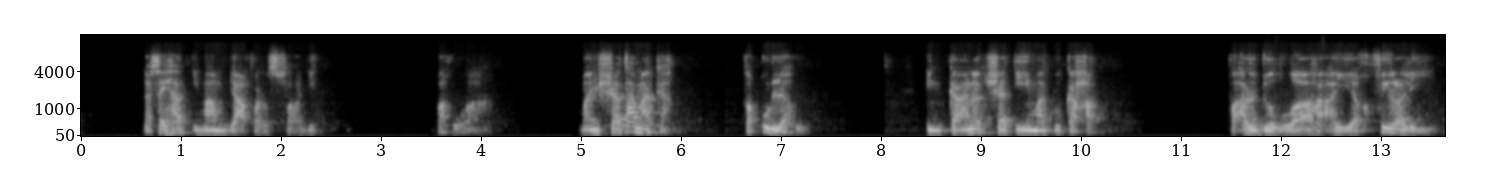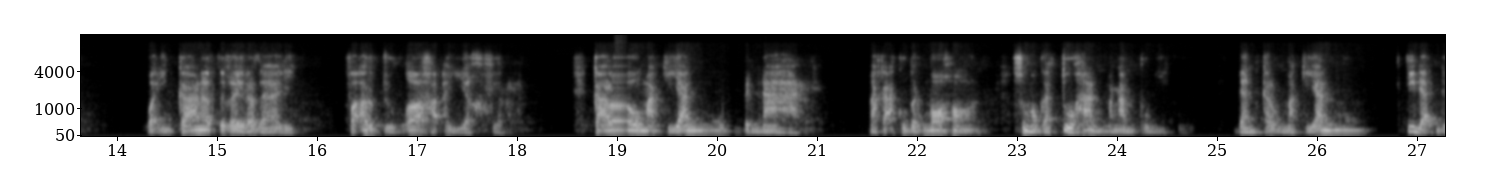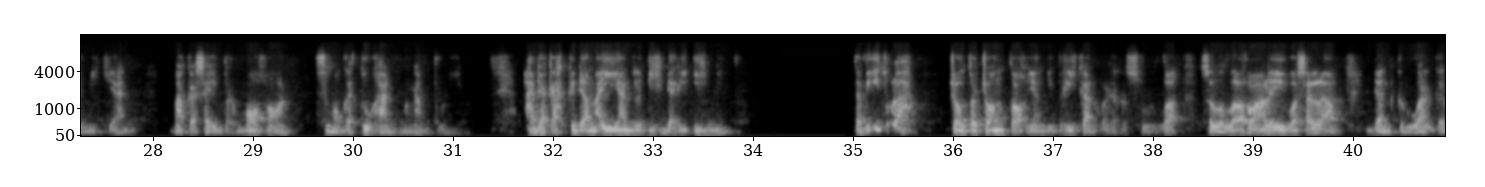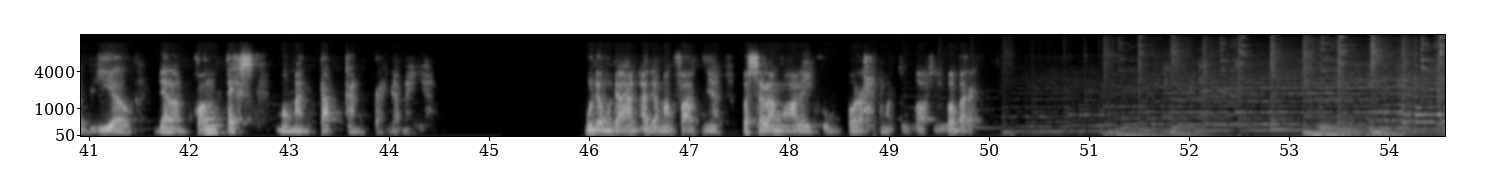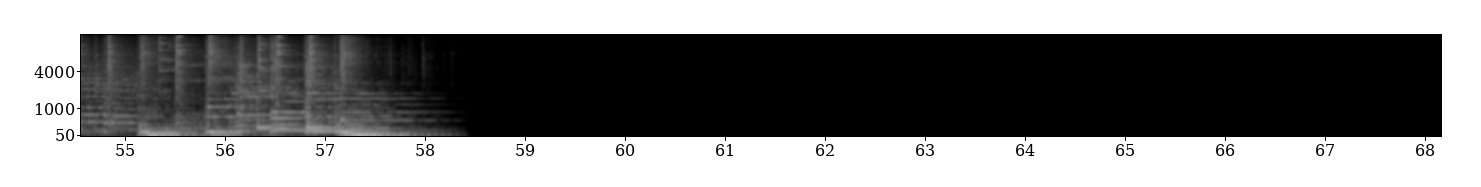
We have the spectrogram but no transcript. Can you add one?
nasihat Imam Ja'far Sadiq bahwa man syatamaka faqul lahu in kanat syatimatuka haq fa arjullaha ay yaghfira li. Wa in kanat ghaira dhalik fa arjullaha ay yaghfira kalau makianmu benar maka aku bermohon semoga Tuhan mengampuniku. Dan kalau makianmu tidak demikian maka saya bermohon Semoga Tuhan mengampuni. Adakah kedamaian lebih dari ini? Tapi itulah contoh-contoh yang diberikan oleh Rasulullah Shallallahu Alaihi Wasallam dan keluarga beliau dalam konteks memantapkan perdamaian. Mudah-mudahan ada manfaatnya. Wassalamualaikum warahmatullahi wabarakatuh.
